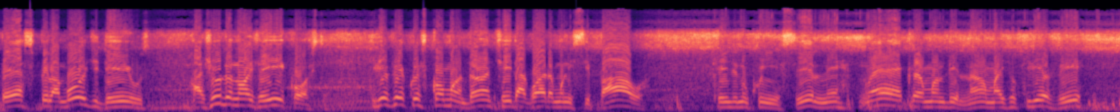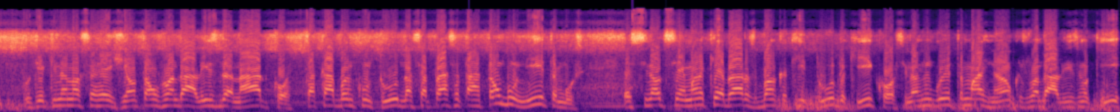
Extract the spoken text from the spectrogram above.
peço pelo amor de Deus, ajuda nós aí, Costa. Queria ver com esse comandante aí da Guarda Municipal, que ainda não conheceu né? Não é reclamando dele não, mas eu queria ver, porque aqui na nossa região tá um vandalismo danado, Costa. Tá acabando com tudo. Nossa praça tava tão bonita, moço. Esse final de semana quebraram os bancos aqui tudo aqui, Costa. Nós não aguentamos mais não com esse vandalismo aqui.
